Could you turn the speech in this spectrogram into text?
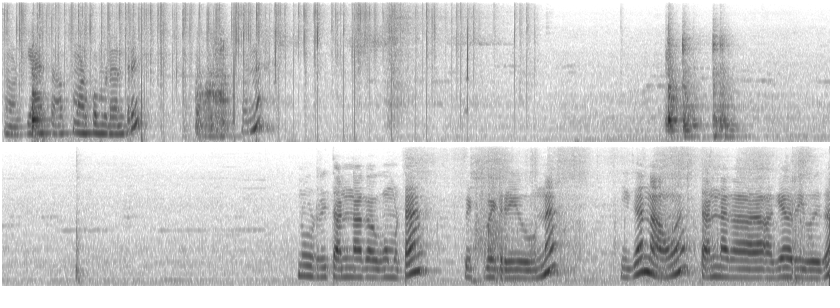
ನೋಡಿ ಗ್ಯಾಸ್ ಆಫ್ ಮಾಡ್ಕೊಂಬಿಡನ್ರಿ ನೋಡ್ರಿ ತಣ್ಣಗಾಗೋ ಮಟ ಬಿಟ್ಬಿಡ್ರಿ ಇವನ್ನ ಈಗ ನಾವು ತಣ್ಣಗ ಆಗ್ಯಾವ್ರಿ ಈಗ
